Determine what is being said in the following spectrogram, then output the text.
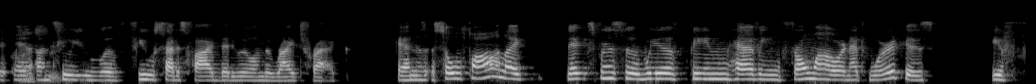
eh, I eh, see. until you feel satisfied that you're on the right track. And so far, like the experience that we have been having from our network is if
